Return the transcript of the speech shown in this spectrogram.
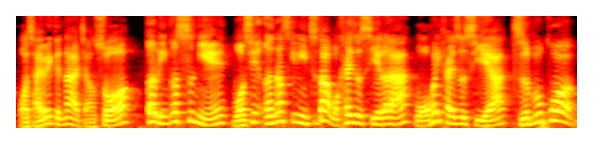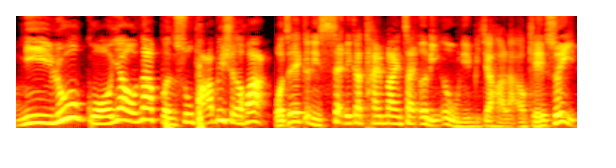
我才会跟大家讲说，二零二四年我先 announce 给你知道，我开始写了啊，我会开始写啊。只不过你如果要那本书 publish 的话，我直接跟你 set 一个 timeline 在二零二五年比较好啦。OK，所以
